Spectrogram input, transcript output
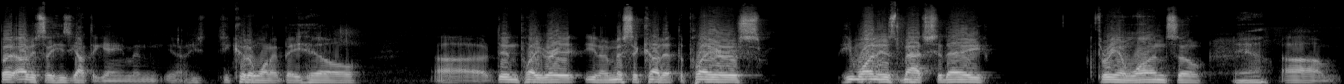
but obviously, he's got the game, and you know he he could have won at Bay Hill. Uh, didn't play great, you know, missed a cut at the Players. He won his match today, three and one. So Yeah. um,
